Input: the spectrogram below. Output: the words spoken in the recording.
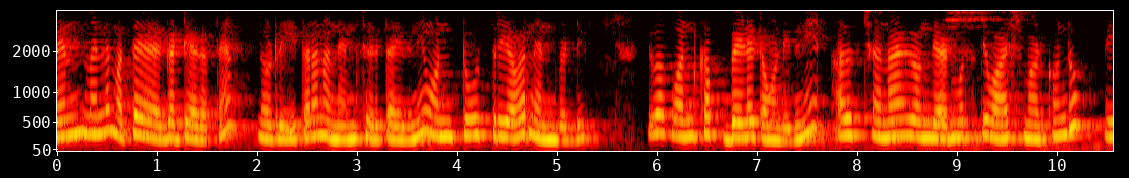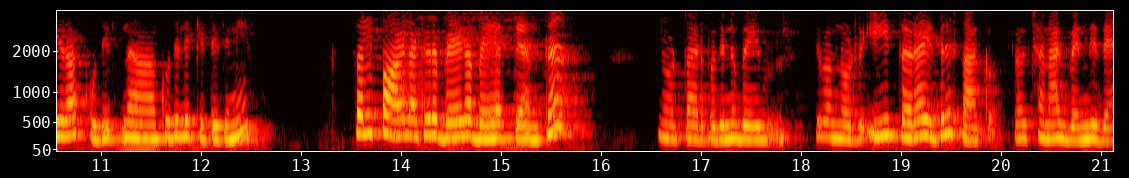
ನೆನೆದ ಮೇಲೆ ಮತ್ತೆ ಗಟ್ಟಿ ನೋಡಿರಿ, ಈ ಥರ ನಾನು ನೆನೆಸಿಡ್ತಾ ಇದ್ದೀನಿ. ಒಂದು ಟೂ ತ್ರೀ ಅವರ್ ನೆನೆಬಿಡಿ ಇವಾಗ ಒಂದು ಕಪ್ ಬೇಳೆ ತೊಗೊಂಡಿದ್ದೀನಿ. ಅದಕ್ಕೆ ಚೆನ್ನಾಗಿ ಒಂದು ಎರಡು, ಮೂರು ಸತಿ ವಾಶ್ ಮಾಡಿಕೊಂಡು ನೀರಾಗಿ ಕುದಿ ಕುದಿಲಿಕ್ಕೆ ಇಟ್ಟಿದ್ದೀನಿ. ಸ್ವಲ್ಪ ಆಯಿಲ್ ಹಾಕಿದರೆ ಬೇಗ ಬೇಯತ್ತೆ ಅಂತ ನೋಡ್ತಾ ಇರ್ಬೋದು. ಇನ್ನು ಬೇಯ್ ಇವಾಗ ನೋಡಿರಿ, ಈ ಥರ ಇದ್ದರೆ ಸಾಕು. ಇವಾಗ ಚೆನ್ನಾಗಿ ಬೆಂದಿದೆ.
